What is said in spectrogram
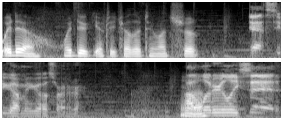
We do. We do gift each other too much shit. Yes, you got me Ghost Rider. Yeah. I literally said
